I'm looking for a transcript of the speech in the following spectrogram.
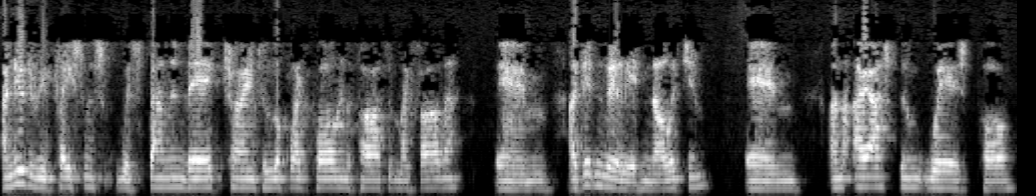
I knew the replacements was standing there trying to look like Paul in the part of my father. Um, I didn't really acknowledge him. Um, and I asked them, where's Paul?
